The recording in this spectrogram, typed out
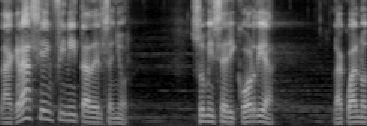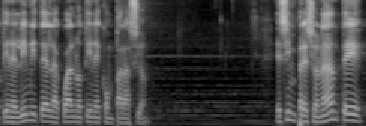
La gracia infinita del Señor, su misericordia, la cual no tiene límite, en la cual no tiene comparación. Es impresionante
